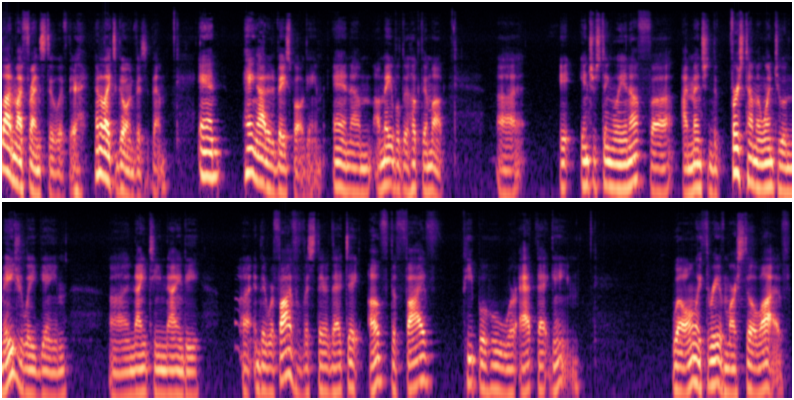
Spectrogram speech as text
a lot of my friends still live there, and I like to go and visit them and hang out at a baseball game. And um, I'm able to hook them up. Uh, it, interestingly enough, uh, I mentioned the first time I went to a major league game uh, in 1990, uh, and there were five of us there that day. Of the five people who were at that game, well, only three of them are still alive.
